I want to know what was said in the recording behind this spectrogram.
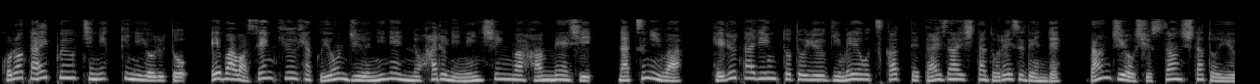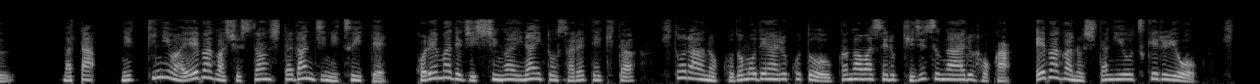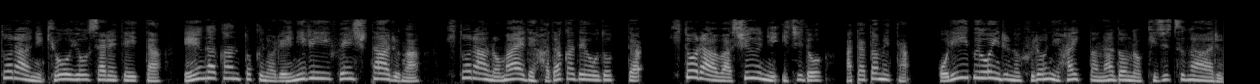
このタイプ打ち日記によると、エヴァは1942年の春に妊娠が判明し、夏にはヘルタリントという偽名を使って滞在したドレスデンで男児を出産したという。また、日記にはエヴァが出産した男児について、これまで実子がいないとされてきたヒトラーの子供であることを伺わせる記述があるほか、エヴァがの下着をつけるよう、ヒトラーに強要されていた映画監督のレニリー・フェンシュタールが、ヒトラーの前で裸で踊った、ヒトラーは週に一度温めたオリーブオイルの風呂に入ったなどの記述がある。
